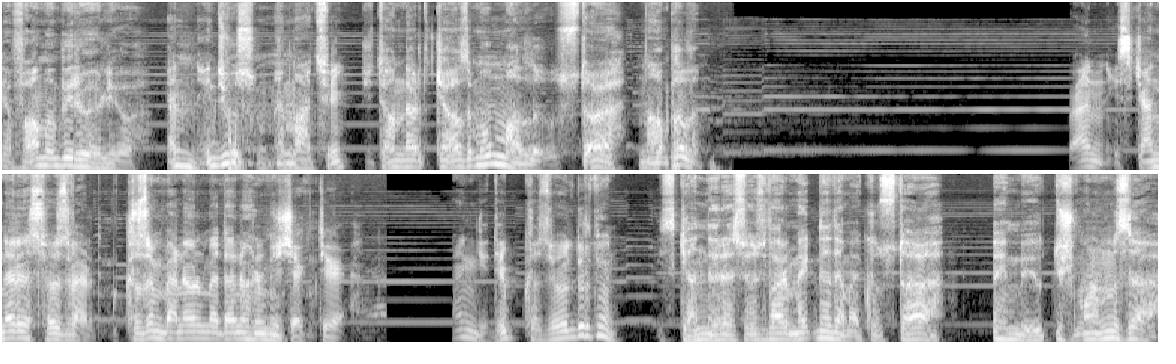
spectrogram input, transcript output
Defa mı biri ölüyor? Sen ne diyorsun Memati? Standart Kazım'ın mallı usta. Ne yapalım? Ben İskender'e söz verdim. Kızım ben ölmeden ölmeyecek diye. Sen gidip kızı öldürdün. İskender'e söz vermek ne demek usta? En büyük düşmanımıza.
